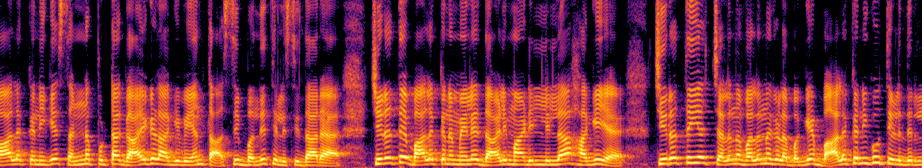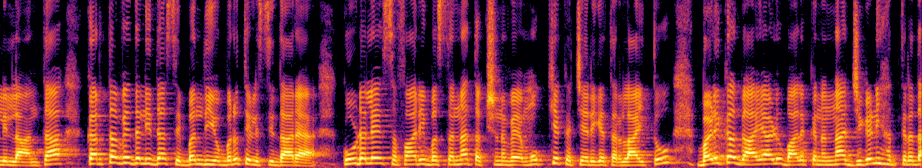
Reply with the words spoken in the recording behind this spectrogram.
ಬಾಲಕನಿಗೆ ಸಣ್ಣ ಪುಟ್ಟ ಗಾಯಗಳಾಗಿವೆ ಅಂತ ಸಿಬ್ಬಂದಿ ತಿಳಿಸಿದ್ದಾರೆ. ಚಿರತೆ ಬಾಲಕನ ಮೇಲೆ ದಾಳಿ ಮಾಡಿರಲಿಲ್ಲ, ಹಾಗೆಯೇ ಚಿರತೆಯ ಚಲನವಲನಗಳ ಬಗ್ಗೆ ಬಾಲಕನಿಗೂ ತಿಳಿದಿರಲಿಲ್ಲ ಅಂತ ಕರ್ತವ್ಯದಲ್ಲಿದ್ದ ಸಿಬ್ಬಂದಿಯೊಬ್ಬರು ತಿಳಿಸಿದ್ದಾರೆ. ಕೂಡಲೇ ಸಫಾರಿ ಬಸ್ ಅನ್ನ ತಕ್ಷಣವೇ ಮುಖ್ಯ ಕಚೇರಿಗೆ ತರಲಾಯಿತು. ಬಳಿಕ ಗಾಯಾಳು ಬಾಲಕನನ್ನ ಜಿಗಣಿ ಹತ್ತಿರದ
